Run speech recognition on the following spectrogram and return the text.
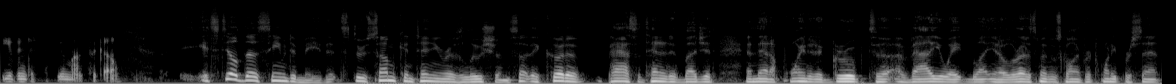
even just a few months ago it still does seem to me that through some continuing resolution, so they could have passed a tentative budget and then appointed a group to evaluate. You know, Loretta Smith was calling for twenty percent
